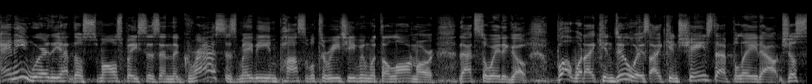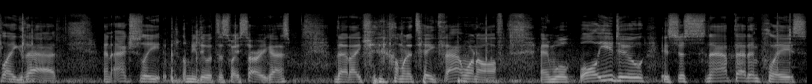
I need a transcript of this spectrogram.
anywhere that you have those small spaces and the grass is maybe impossible to reach even with the lawnmower? That's the way to go. But what I can do is I can change that blade out just like that. And actually, let me do it this way. Sorry, guys. That I can, I'm going to take that one off, and we'll, all you do is just snap that in place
